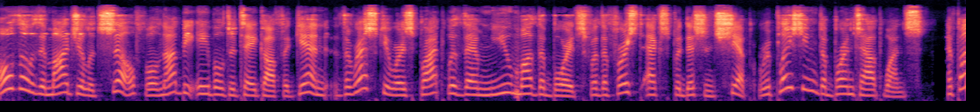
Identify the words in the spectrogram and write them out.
Although the module itself will not be able to take off again, the rescuers brought with them new motherboards for the first expedition ship, replacing the burnt-out ones. Upon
